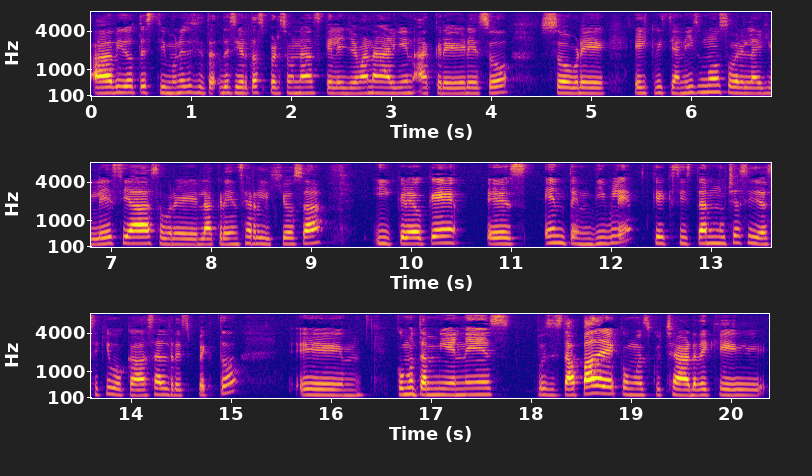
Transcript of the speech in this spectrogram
ha habido testimonios de, ciertas personas que le llevan a alguien a creer eso sobre el cristianismo, sobre la iglesia, sobre la creencia religiosa y creo que es entendible que existan muchas ideas equivocadas al respecto, eh, como también es, pues está padre como escuchar de que,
